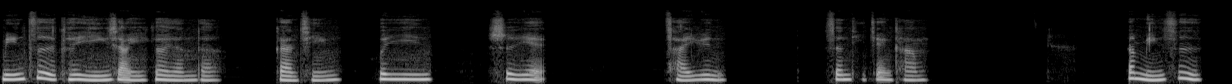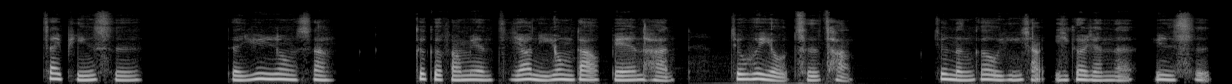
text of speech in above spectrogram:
名字可以影响一个人的感情、婚姻、事业、财运、身体健康。那名字在平时的运用上，各个方面，只要你用到，别人喊，就会有磁场，就能够影响一个人的运势。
